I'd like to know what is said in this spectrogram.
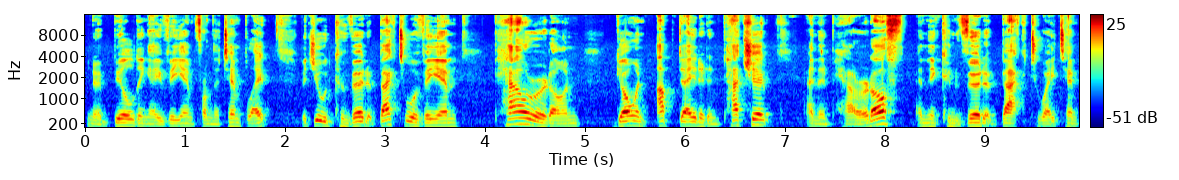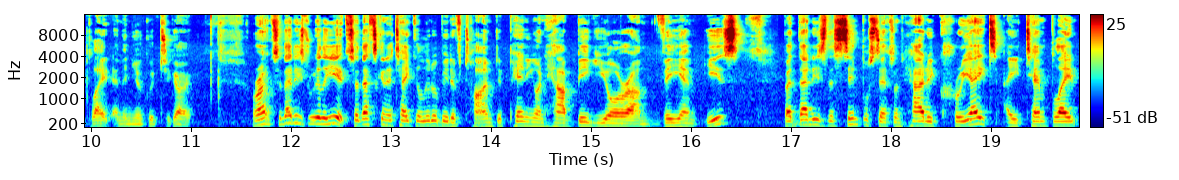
you know, building a VM from the template, but you would convert it back to a VM, power it on, go and update it and patch it, and then power it off, and then convert it back to a template, and then you're good to go. All right, so that is really it. So that's going to take a little bit of time depending on how big your um, VM is, but that is the simple steps on how to create a template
